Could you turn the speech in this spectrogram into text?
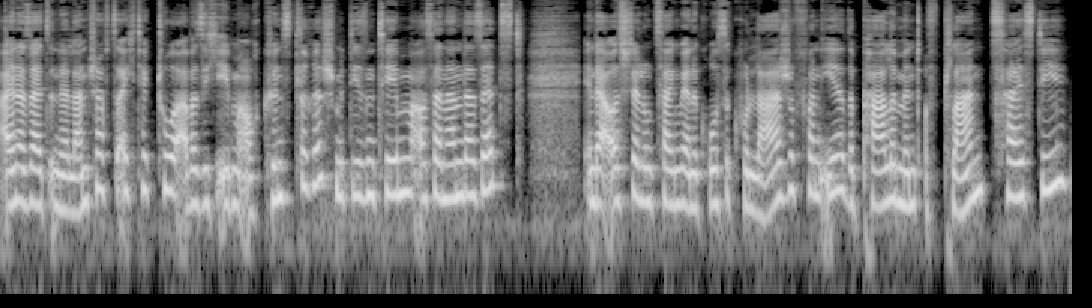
Einerseits in der Landschaftsarchitektur, aber sich eben auch künstlerisch mit diesen Themen auseinandersetzt. In der Ausstellung zeigen wir eine große Collage von ihr. The Parliament of Plants heißt die.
